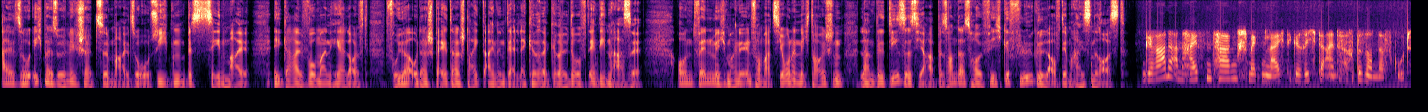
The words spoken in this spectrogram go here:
Also ich persönlich schätze mal so sieben bis zehn Mal. Egal wo man herläuft, früher oder später steigt einem der leckere Grillduft in die Nase. Und wenn mich meine Informationen nicht täuschen, landet dieses Jahr besonders häufig Geflügel auf dem heißen Rost. Gerade an heißen Tagen schmecken leichte Gerichte einfach besonders gut.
